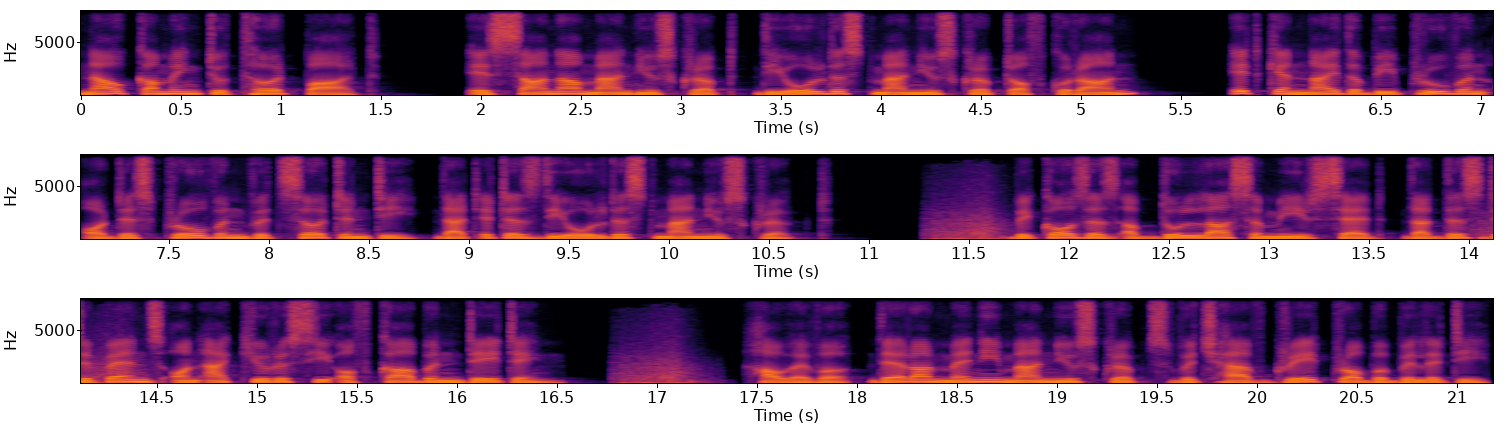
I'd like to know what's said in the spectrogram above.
Now coming to third part. Is Sana manuscript the oldest manuscript of Quran? It can neither be proven or disproven with certainty that it is the oldest manuscript. Because as Abdullah Sameer said, that this depends on accuracy of carbon dating. However, there are many manuscripts which have great probability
